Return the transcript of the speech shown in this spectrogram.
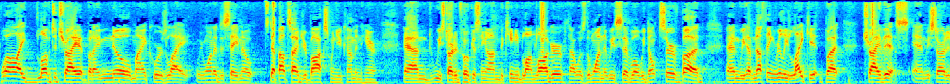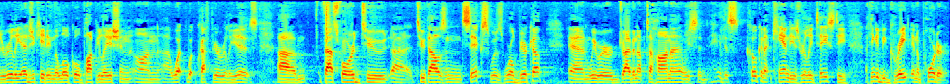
well, I'd love to try it, but I know my Coors Light. We wanted to say, no, step outside your box when you come in here. And we started focusing on Bikini Blonde Lager. That was the one that we said, well, we don't serve Bud, and we have nothing really like it, but try this. And we started really educating the local population on uh, what, what craft beer really is. Um, fast forward to uh, 2006 was World Beer Cup, and we were driving up to Hana, and we said, hey, this coconut candy is really tasty. I think it'd be great in a porter.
